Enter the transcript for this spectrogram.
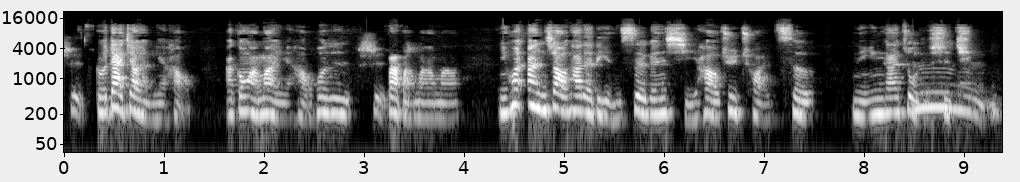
是隔代教养也好，阿公阿妈也好，或者是是爸爸妈妈，你会按照他的脸色跟喜好去揣测你应该做的事情。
